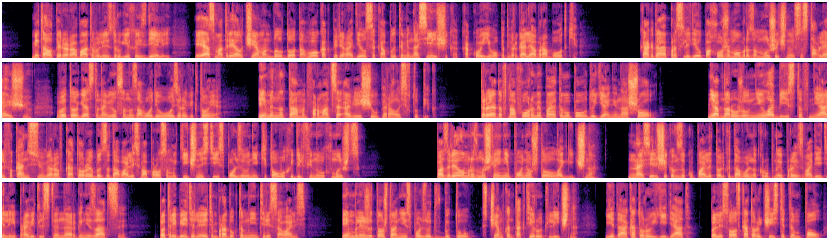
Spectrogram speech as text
Металл перерабатывали из других изделий, и я смотрел, чем он был до того, как переродился копытами носильщика, какой его подвергали обработке. Когда проследил похожим образом мышечную составляющую, в итоге остановился на заводе у озера Виктория. Именно там информация о вещи упиралась в тупик. Тредов на форуме по этому поводу я не нашел. Не обнаружил ни лоббистов, ни альфа-консюмеров, которые бы задавались вопросом этичности использования китовых и дельфиновых мышц. По зрелым размышлениям понял, что логично. Носильщиков закупали только довольно крупные производители и правительственные организации. Потребители этим продуктом не интересовались. Им ближе то, что они используют в быту, с чем контактируют лично. Еда, которую едят, пылесос, который чистит им пол.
